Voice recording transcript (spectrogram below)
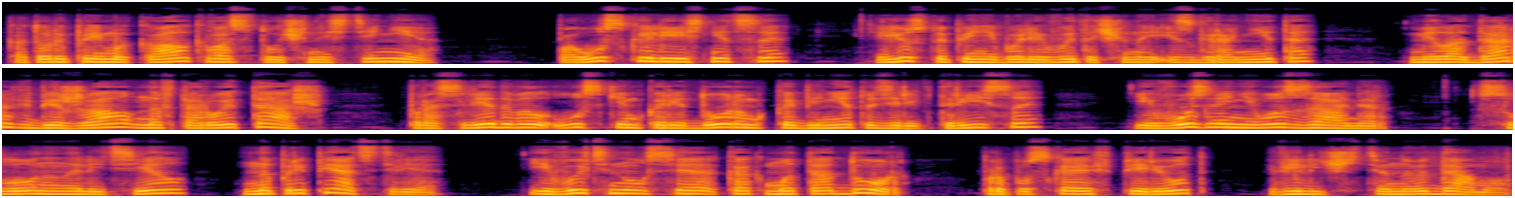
который примыкал к восточной стене. По узкой лестнице ее ступени были выточены из гранита, Милодар вбежал на второй этаж, проследовал узким коридором к кабинету директрисы и возле него замер, словно налетел на препятствие и вытянулся, как матадор, пропуская вперед величественную даму.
